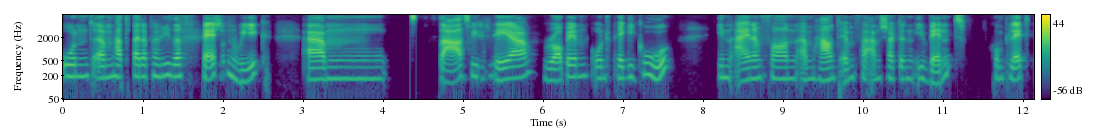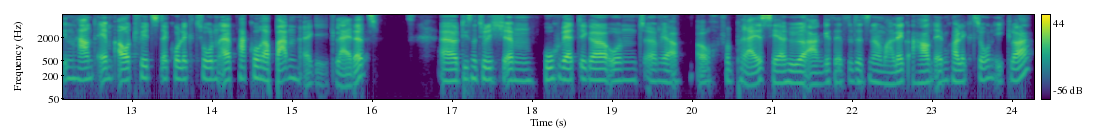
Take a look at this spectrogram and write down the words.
und ähm, hat bei der Pariser Fashion Week ähm, Stars wie Cher, Robin und Peggy Gou in einem von H&M veranstalteten Event komplett in H&M-Outfits der Kollektion äh, Paco Rabanne äh, gekleidet. Äh, die ist natürlich ähm, hochwertiger und ähm, ja auch vom Preis her höher angesetzt als eine normale H&M-Kollektion, eh klar.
